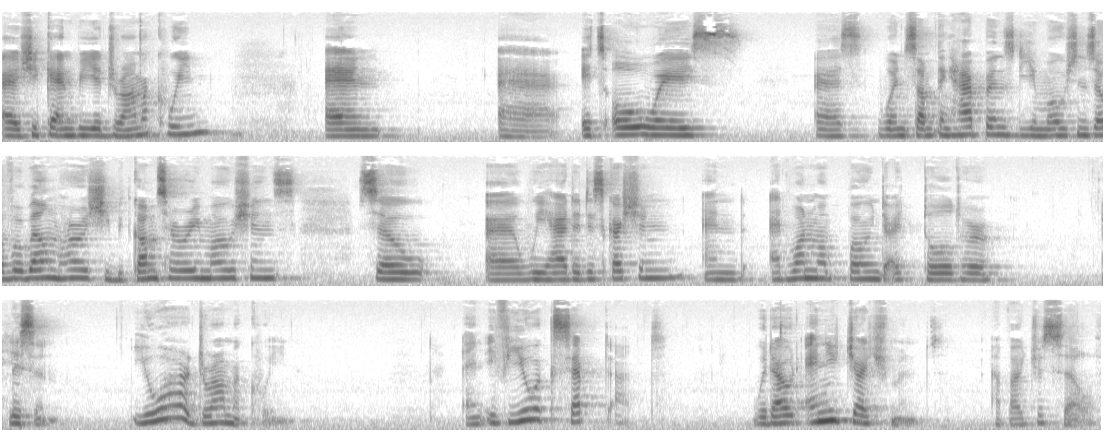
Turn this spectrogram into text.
uh, she can be a drama queen, and uh, it's always as when something happens, the emotions overwhelm her. She becomes her emotions. So uh, we had a discussion, and at one point, I told her, "Listen, you are a drama queen, and if you accept that without any judgment about yourself,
